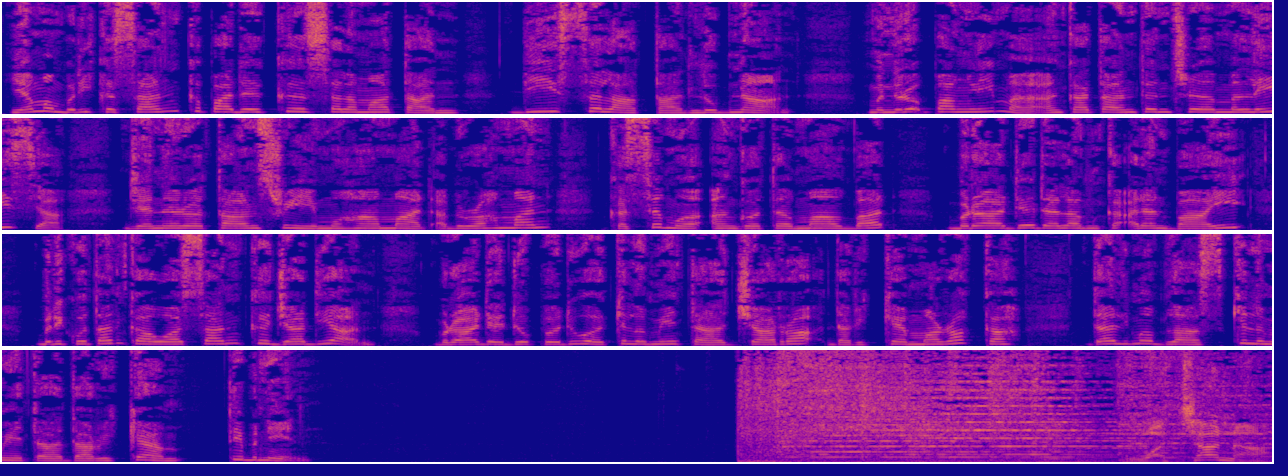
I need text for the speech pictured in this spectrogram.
yang memberi kesan kepada keselamatan di selatan Lubnan. Menurut Panglima Angkatan Tentera Malaysia, Jeneral Tan Sri Muhammad Abdul Rahman, kesemua anggota Malbat berada dalam keadaan baik berikutan kawasan kejadian berada 22 km jarak dari Kem Marakah dan 15 km dari Kem Tibnin. Wacana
